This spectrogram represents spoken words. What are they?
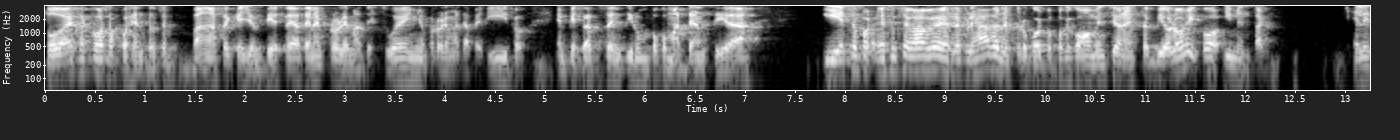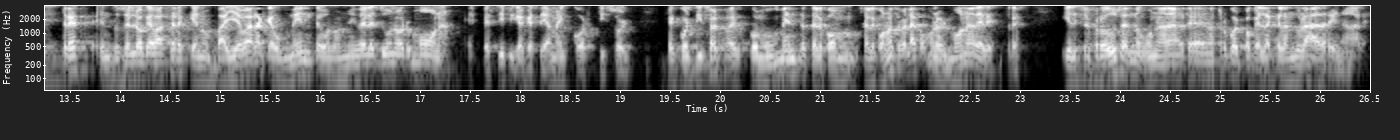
todas esas cosas, pues entonces van a hacer que yo empiece a tener problemas de sueño, problemas de apetito, empiece a sentir un poco más de ansiedad. Y eso, eso se va a ver reflejado en nuestro cuerpo, porque como menciona, esto es biológico y mental. El estrés, entonces lo que va a hacer es que nos va a llevar a que aumente unos niveles de una hormona específica que se llama el cortisol. El cortisol pues, comúnmente se le, conoce ¿verdad? como la hormona del estrés. Y él se produce en una área de nuestro cuerpo que es las glándulas adrenales.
